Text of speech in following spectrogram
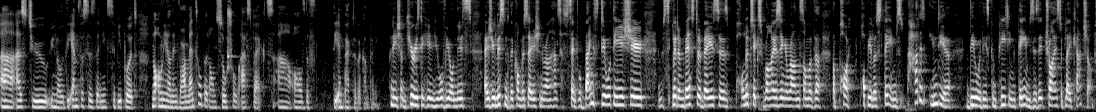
uh, as to you know, the emphasis that needs to be put not only on environmental but on social aspects uh, of the, the impact of a company. Anish, I'm curious to hear your view on this as you listen to the conversation around how central banks deal with the issue, and split investor bases, politics rising around some of the, the po- populist themes. How does India deal with these competing themes as it tries to play catch up?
